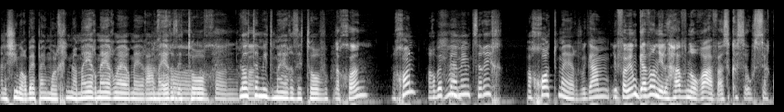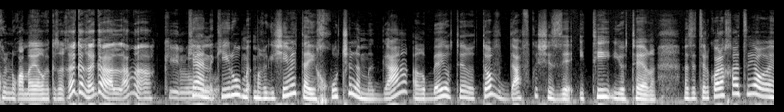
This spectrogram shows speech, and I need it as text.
אנשים הרבה פעמים הולכים למהר, מהר, מהר, מהר, אה, מהר זה נכון, טוב. נכון, לא נכון. תמיד מהר זה טוב, נכון? נכון? הרבה פעמים צריך פחות מהר, וגם לפעמים גבר נלהב נורא, ואז כזה הוא עושה הכל נורא מהר, וכזה, רגע, רגע, למה? כאילו... כן, כאילו מרגישים את האיכות של המגע הרבה יותר טוב, דווקא שזה איטי יותר. אז אצל כל אחד זה אה,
